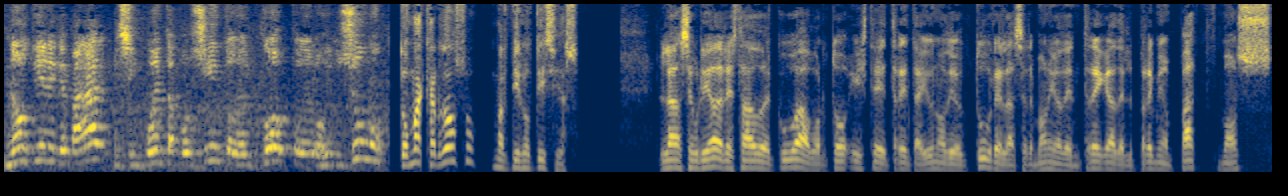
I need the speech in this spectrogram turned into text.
no tiene que pagar el 50% del costo de los insumos. Tomás Cardoso, Martín Noticias. La seguridad del Estado de Cuba abortó este 31 de octubre la ceremonia de entrega del premio Patmos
